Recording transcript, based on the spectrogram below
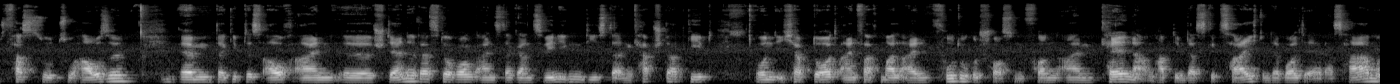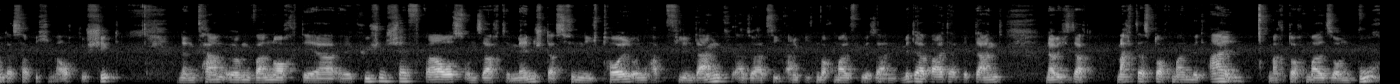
fast so zu Hause. Ähm, da gibt es auch ein äh, Sterne-Restaurant, eines der ganz wenigen, die es da in Kapstadt gibt. Und ich habe dort einfach mal ein Foto geschossen von einem Kellner und habe dem das gezeigt und da wollte er das haben und das habe ich ihm auch geschickt. Und dann kam irgendwann noch der äh, Küchenchef raus und sagte, Mensch, das finde ich toll und hab vielen Dank. Also hat sich eigentlich nochmal für seinen Mitarbeiter bedankt. Und habe ich gesagt, mach das doch mal mit allen. Mach doch mal so ein Buch,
